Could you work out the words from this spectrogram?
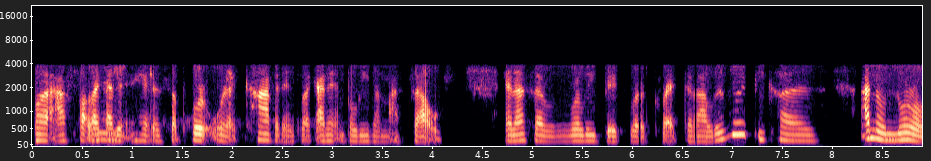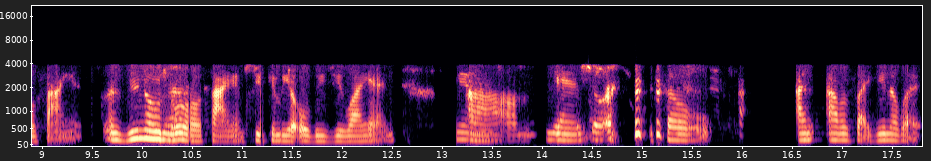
but I felt like mm-hmm. I didn't have the support or the confidence. Like I didn't believe in myself. And that's a really big regret that I live with because I know neuroscience. As you know yeah. neuroscience, you can be an OBGYN. Yeah. Um yeah, and sure. so I I was like, you know what?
